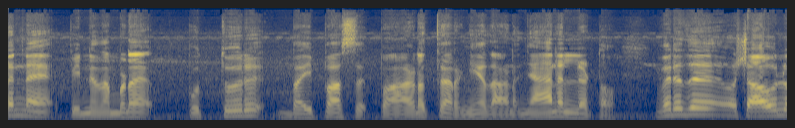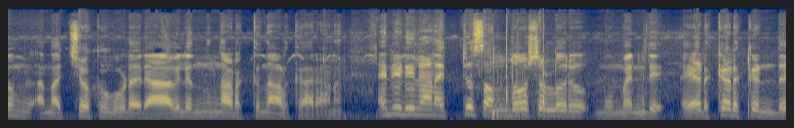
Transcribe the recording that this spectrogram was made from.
തന്നെ പിന്നെ നമ്മുടെ പുത്തൂർ ബൈപ്പാസ് പാടത്ത് ഇറങ്ങിയതാണ്. ഞാനല്ല കേട്ടോ ഇവരിത് ഷാവുലും മച്ചുമൊക്കെ കൂടെ രാവിലെ ഒന്നും നടക്കുന്ന ആൾക്കാരാണ്. അതിന്റെ ഇടയിലാണ് ഏറ്റവും സന്തോഷമുള്ളൊരു മൊമെന്റ് ഇടയ്ക്കിടയ്ക്ക് ഉണ്ട്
